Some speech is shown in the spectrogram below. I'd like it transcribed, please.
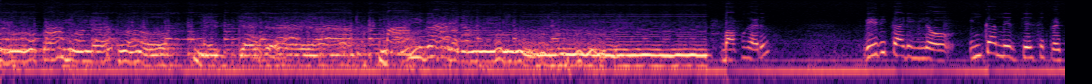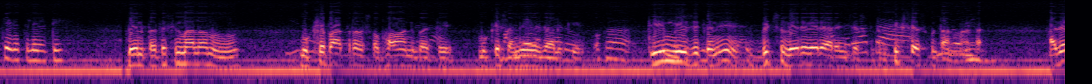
రూపములకు నిత్య జయ మంగళం. బాపు గారు రీ రికార్డింగ్లో ఇంకా మీరు చేసే ప్రత్యేకతలు ఏమిటి? నేను ప్రతి సినిమాలోనూ ముఖ్య పాత్ర స్వభావాన్ని బట్టి ముఖ్య సన్నివేశాలకి ఒక థీమ్ మ్యూజిక్ అని బిట్స్ వేరే వేరే అరేంజ్ చేసుకుంటాను ఫిక్స్ చేసుకుంటాను అనమాట అదే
